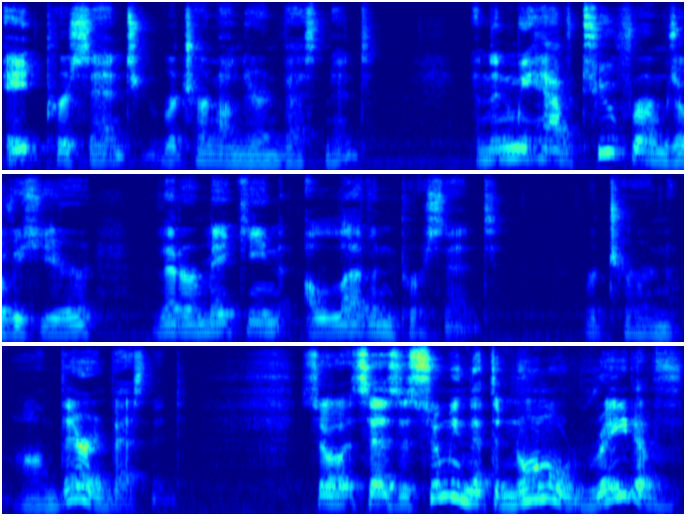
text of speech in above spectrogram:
8% return on their investment, and then we have two firms over here that are making 11% return on their investment. So it says, assuming that the normal rate of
